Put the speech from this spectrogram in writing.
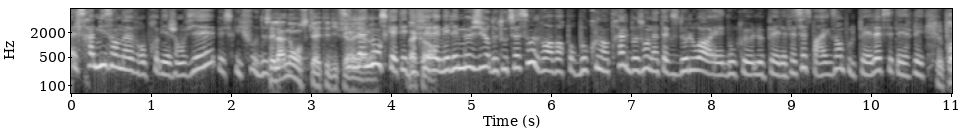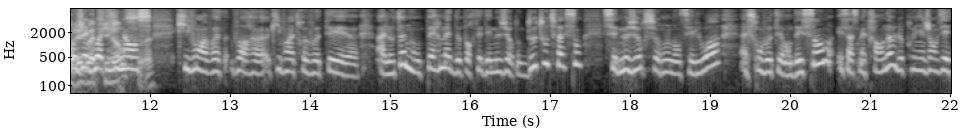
elle sera mise en œuvre au 1er janvier, puisqu'il faut. De... C'est l'annonce qui a été différée. C'est l'annonce qui a été différée, mais les mesures, de toute façon, elles vont avoir pour beaucoup d'entre elles besoin d'un texte de loi, et donc euh, le PLFSS, par exemple, ou le PLF, c'est-à-dire les le projets de loi de finances, ouais. qui vont avoir, avoir, qui vont être votés à l'automne vont permettre de porter des mesures. Donc de toute façon, ces mesures seront dans ces lois, elles seront votées en décembre et ça se mettra en œuvre le 1er janvier.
